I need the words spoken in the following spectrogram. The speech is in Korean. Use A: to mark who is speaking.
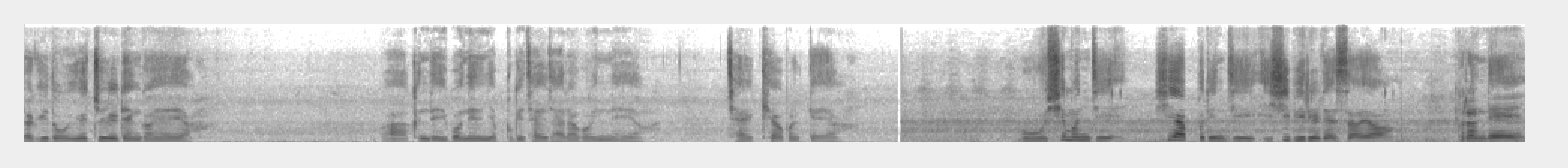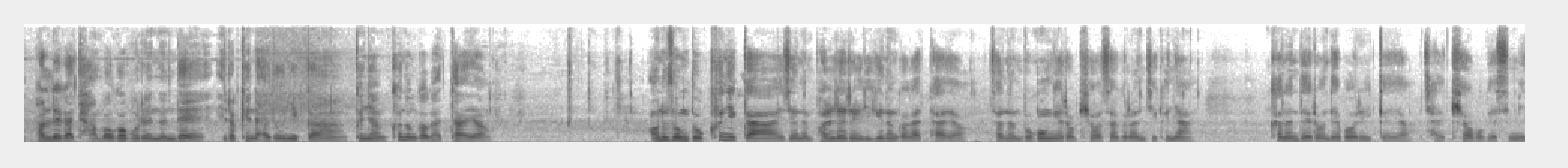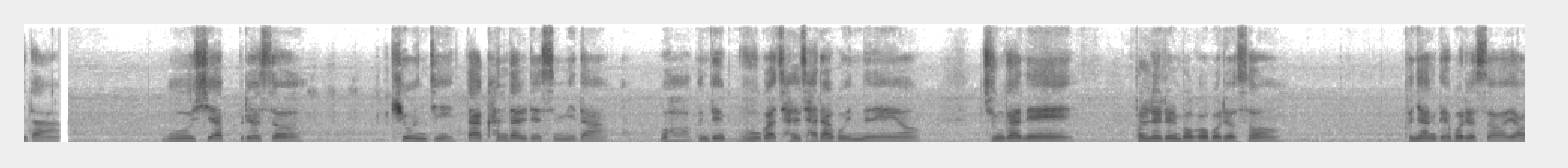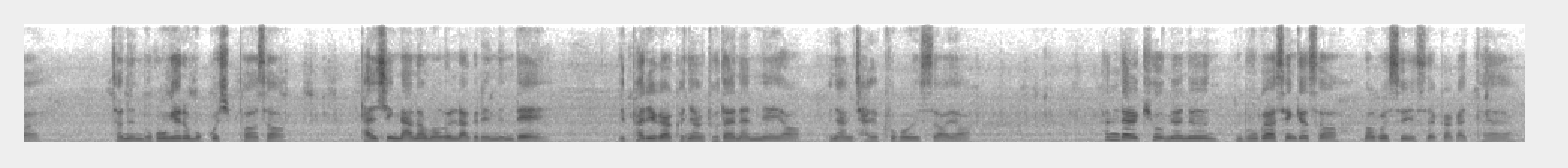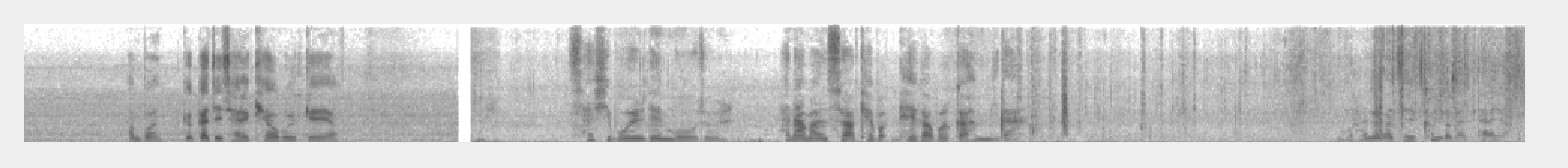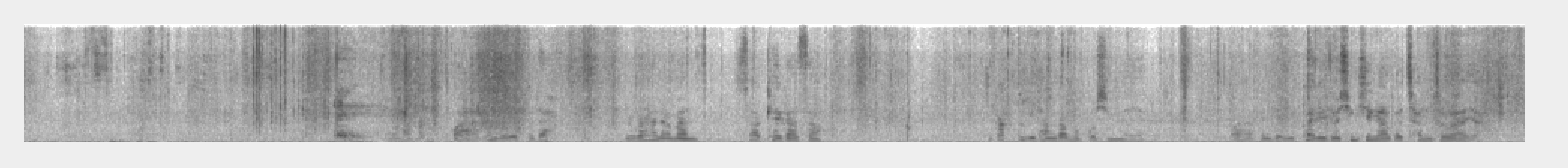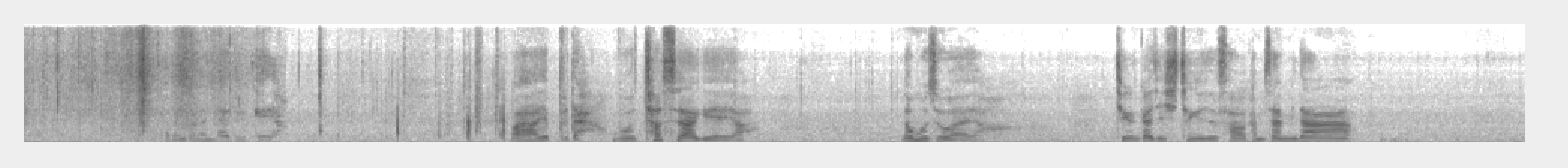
A: 여기도 일주일 된 거예요. 와, 근데 이번에는 예쁘게 잘 자라고 있네요. 잘 키워볼게요. 무 심은 지, 씨앗 뿌린 지 21일 됐어요. 그런데 벌레가 다 먹어버렸는데 이렇게 놔두니까 그냥 크는 것 같아요. 어느 정도 크니까 이제는 벌레를 이기는 것 같아요. 저는 무공예로 키워서 그런지 그냥 크는 대로 내버릴게요. 잘 키워보겠습니다. 무 씨앗 뿌려서 키운 지 딱 한 달 됐습니다. 와, 근데 무가 잘 자라고 있네요. 중간에 벌레를 먹어버려서 그냥 내버렸어요. 저는 무공예로 먹고 싶어서 반씩 나눠 먹으려 그랬는데 이파리가 그냥 돋아났네요. 그냥 잘 크고 있어요. 한 달 키우면은 무가 생겨서 먹을 수 있을 것 같아요. 한번 끝까지 잘 키워볼게요. 45일 된 무를 하나만 수확해 가 볼까 합니다. 무 하나가 제일 큰 것 같아요. 에이. 와, 근데 예쁘다. 이거 하나만 수확해 가서 깍두기 담가 먹고 싶네요. 와, 근데 이파리도 싱싱하고 참 좋아요. 다른 거는 놔둘게요. 와, 예쁘다. 무첫 수확이에요. 너무 좋아요. 지금까지 시청해주셔서 감사합니다.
